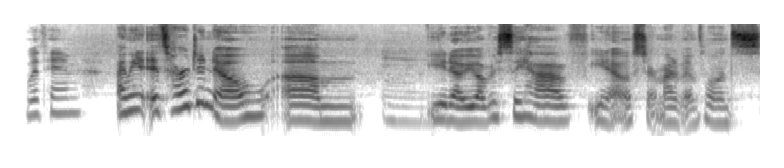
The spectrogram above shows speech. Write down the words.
with him i mean it's hard to know um mm. you know you obviously have you know a certain amount of influence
